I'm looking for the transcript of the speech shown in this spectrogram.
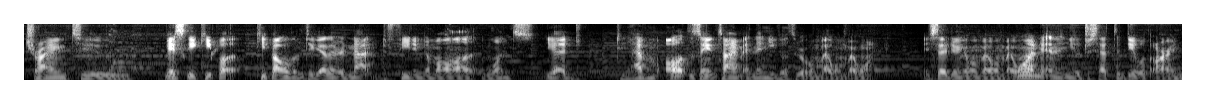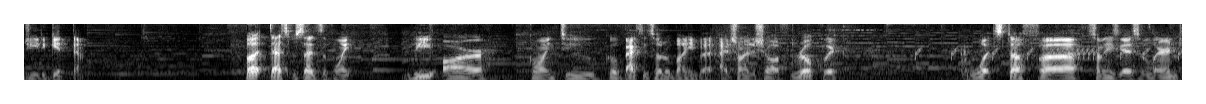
trying to basically keep uh, keep all of them together and not defeating them all at once. You had to have them all at the same time, and then you go through it one by one by one. Instead of doing it one by one by one, and then you'll just have to deal with RNG to get them. But that's besides the point. We are going to go back to Toto Bunny, but I just wanted to show off real quick what stuff uh, some of these guys have learned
